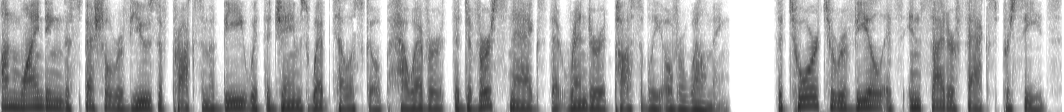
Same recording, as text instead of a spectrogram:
Unwinding the special reviews of Proxima b with the James Webb Telescope, however, the diverse snags that render it possibly overwhelming. The tour to reveal its insider facts proceeds,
